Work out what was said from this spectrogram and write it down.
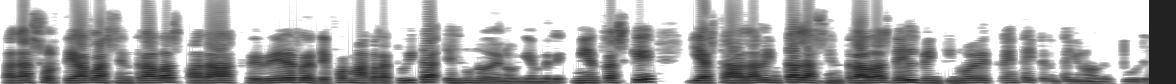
para sortear las entradas para acceder de forma gratuita el 1 de noviembre, mientras que ya está a la venta las entradas del 29, 30 y 31 de octubre.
